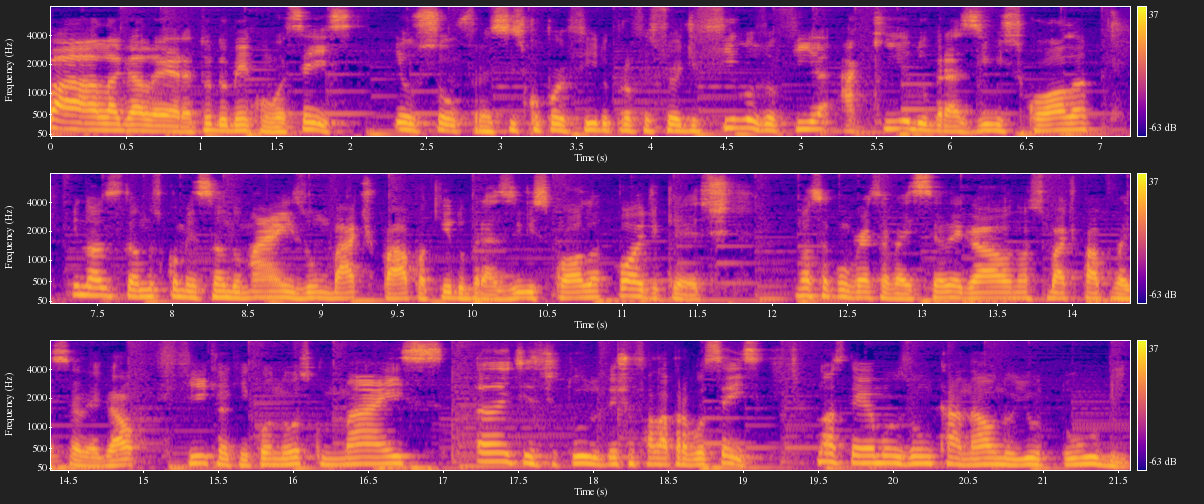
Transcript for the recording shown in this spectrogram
Fala galera, tudo bem com vocês? Eu sou Francisco Porfírio, professor de filosofia aqui do Brasil Escola, e nós estamos começando mais um bate-papo aqui do Brasil Escola Podcast. Nossa conversa vai ser legal, nosso bate-papo vai ser legal. Fica aqui conosco, mas antes de tudo, deixa eu falar para vocês. Nós temos um canal no YouTube.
